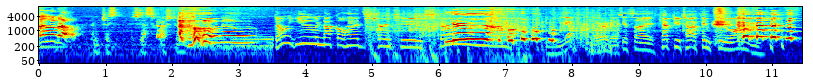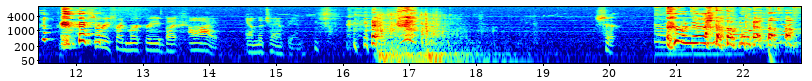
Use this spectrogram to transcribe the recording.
Oh no. I'm just, it's just a question. Oh no. Don't you knuckleheads turn to stone? No. Yep, there it is. Guess I kept you talking too long. Sorry, Fred Mercury, but I am the champion. Shit. Oh no!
